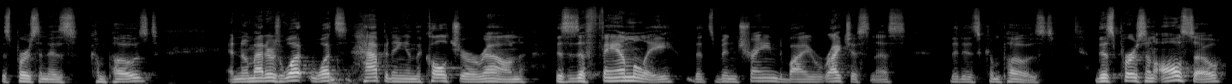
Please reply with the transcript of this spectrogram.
This person is composed, and no matters what what's happening in the culture around, this is a family that's been trained by righteousness that is composed. This person also,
